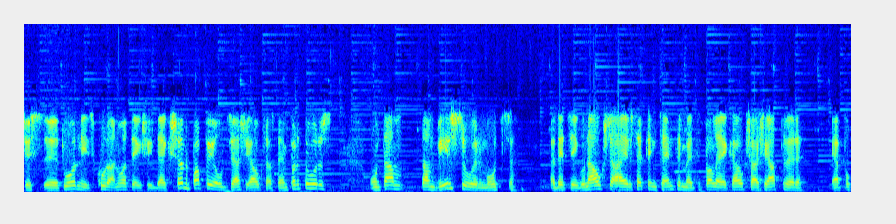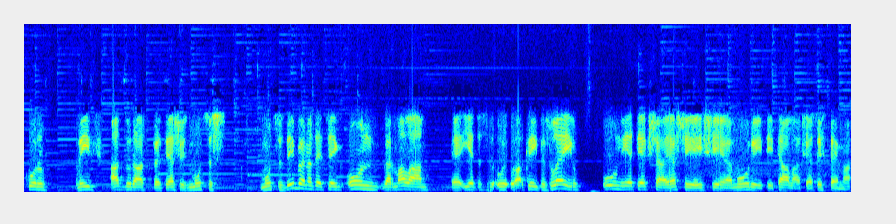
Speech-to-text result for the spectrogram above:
šis e, tornītis, kurā notiek šī degšana papildus, ja šī augstās temperatūras, un tam, tam virsū ir muca. Attiecīgi, un augšā ir 7 cm, paliek augšā šī atvere, ja, pa kuru līdz atdurās pret ja, šīs mucas, mucas dibena, attiecīgi, un gar malām e, iet uz, krīt uz leju un iet iekšā ja, šī, šī mūrītī tālāk šajā sistēmā.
